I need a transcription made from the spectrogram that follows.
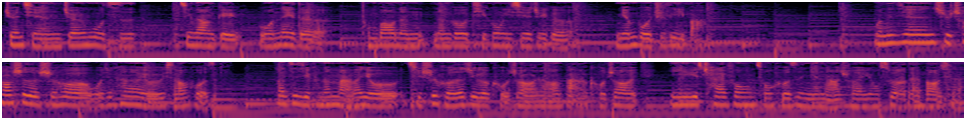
捐钱捐物资，尽量给国内的同胞能能够提供一些这个绵薄之力吧。我那天去超市的时候，我就看到有一个小伙子，他自己可能买了有几十盒的这个口罩，然后把口罩一一拆封，从盒子里面拿出来，用塑料袋包起来，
